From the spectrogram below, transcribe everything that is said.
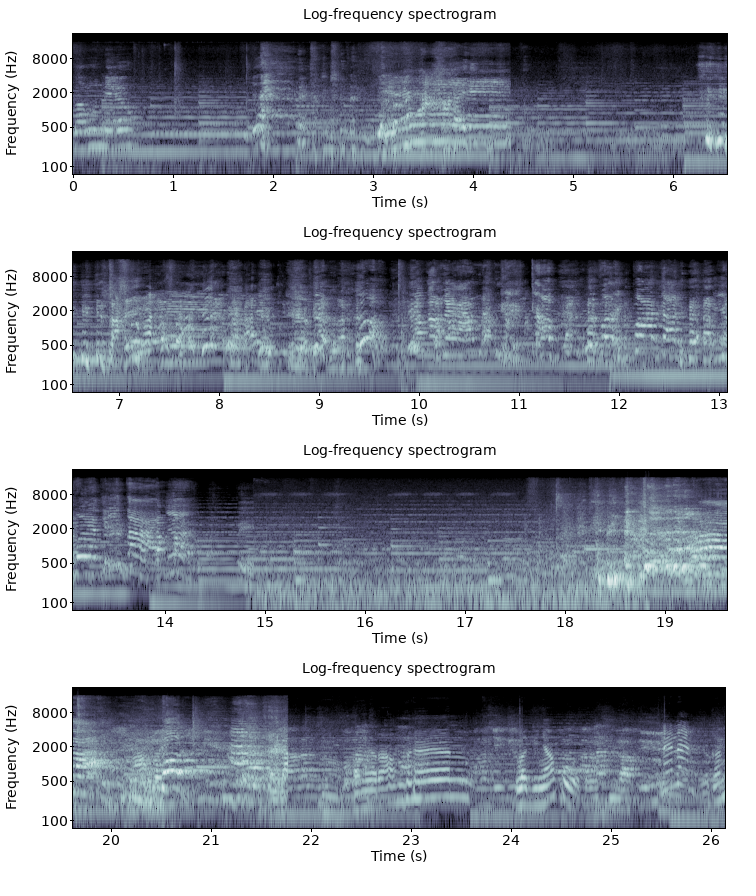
Bangun Del Lu kameramen ngerekam balik badan Gimana ceritanya? Kameramen lagi nyapu. Nenan. Ya kan?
